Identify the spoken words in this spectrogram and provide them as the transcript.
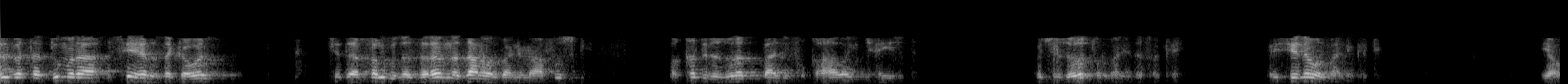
البته دومره سحر زده کول چې د خلکو د ضرر نه ځان ور باندې محفوظ کړي په قدر ضرورت بعضي فقها وايي جائز ده خو چې ضرورت ور باندې د فکر پیسې نه ور باندې کړي یو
